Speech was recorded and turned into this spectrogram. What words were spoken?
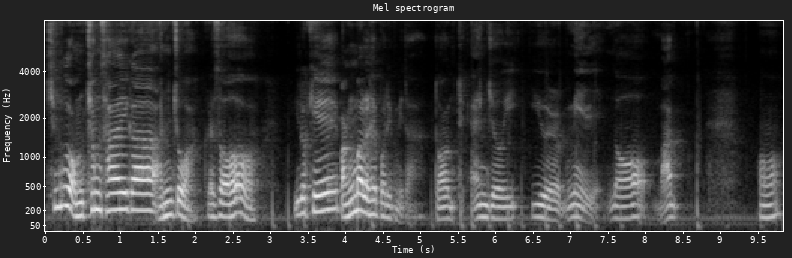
친구가 엄청 사이가 안 좋아. 그래서 이렇게 막말을 해버립니다. Don't enjoy your meal. 너 마, 어,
